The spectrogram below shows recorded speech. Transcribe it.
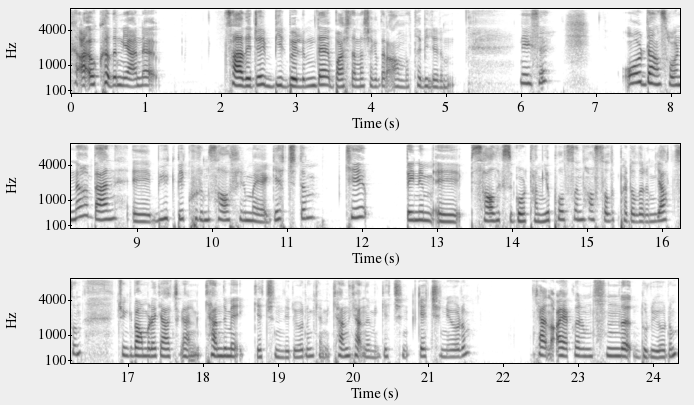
o kadın yani sadece bir bölümde baştan aşağı kadar anlatabilirim. Neyse oradan sonra ben e, büyük bir kurumsal firmaya geçtim ki benim e, sağlık sigortam yapılsın, hastalık paralarım yatsın. Çünkü ben burada gerçekten kendime geçindiriyorum. Yani kendi kendime geçin, geçiniyorum. Kendi ayaklarımın üstünde duruyorum.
